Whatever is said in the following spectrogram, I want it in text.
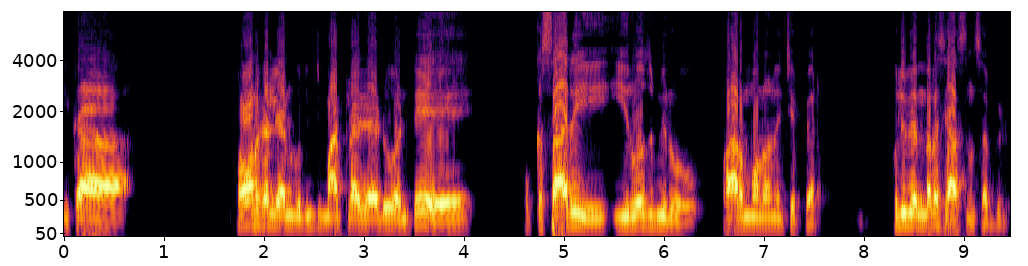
ఇక పవన్ కళ్యాణ్ గురించి మాట్లాడాడు అంటే ఒక్కసారి ఈరోజు మీరు ప్రారంభంలోనే చెప్పారు. పులివెందల శాసనసభ్యుడు.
